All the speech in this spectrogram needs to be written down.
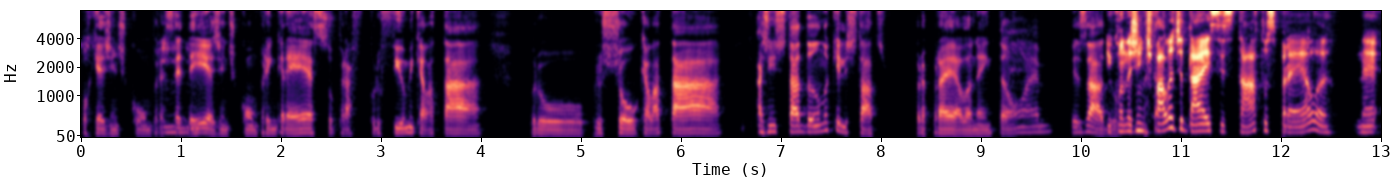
porque a gente compra Uhum. CD, a gente compra ingresso pra, pro filme que ela tá, pro, pro show que ela tá. A gente tá dando aquele status pra, pra ela, né? Então é pesado. E quando a gente fala de dar esse status pra ela, né,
